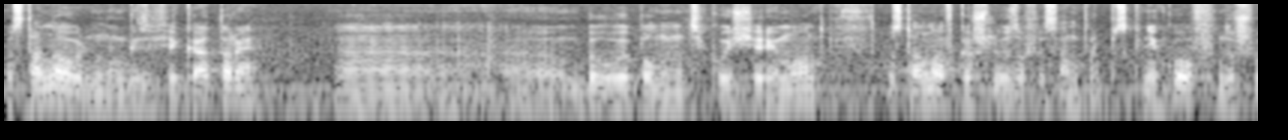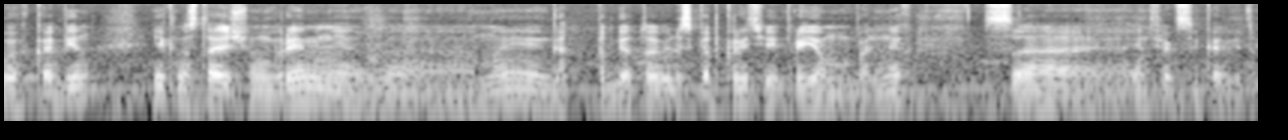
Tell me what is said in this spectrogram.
установлены газификаторы, э, был выполнен текущий ремонт, установка шлюзов и санпропускников, душевых кабин. И к настоящему времени э, мы подготовились к открытию и приему больных с э, инфекцией ковида.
